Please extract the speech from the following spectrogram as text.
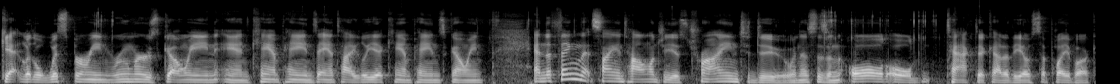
get little whispering rumors going and campaigns, anti Leah campaigns going. And the thing that Scientology is trying to do, and this is an old, old tactic out of the OSA playbook,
